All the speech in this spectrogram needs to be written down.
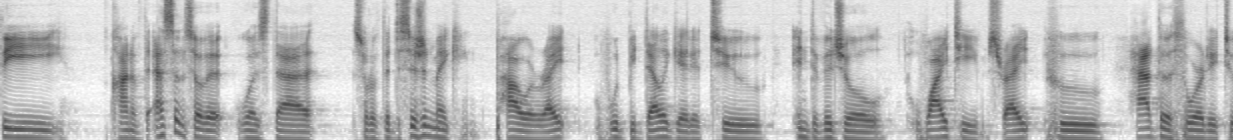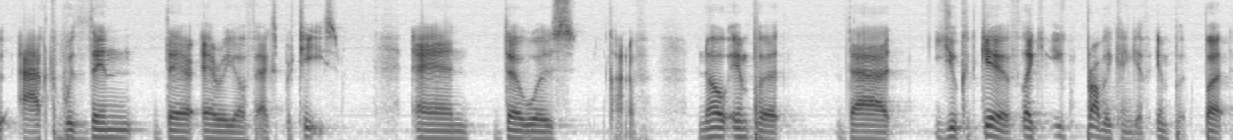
the kind of the essence of it was that sort of the decision making power, right, would be delegated to individual yTeams, right, who had the authority to act within their area of expertise. And there was kind of no input that you could give. Like, you probably can give input, but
